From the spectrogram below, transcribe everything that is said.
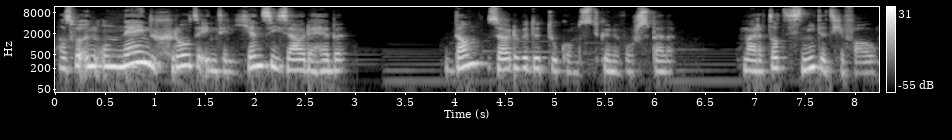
Als we een oneindig grote intelligentie zouden hebben, dan zouden we de toekomst kunnen voorspellen. Maar dat is niet het geval.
